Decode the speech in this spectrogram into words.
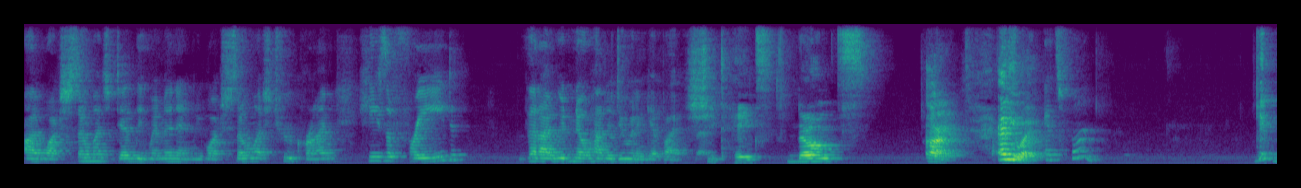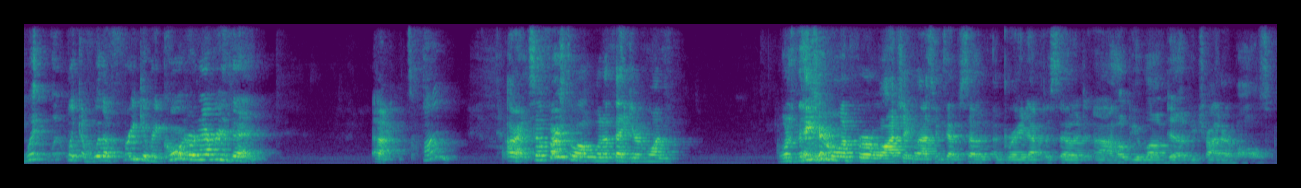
I watch so much Deadly Women and we watch so much true crime. He's afraid that I would know how to do it and get by with she takes notes. All right. Anyway, It's fun. get with, with- like a, with a freaking recorder and everything. All right. It's fun. All right. So first of all, I want to thank everyone. I want to thank everyone for watching last week's episode. A great episode. I hope you loved it. Hope you tried our balls.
